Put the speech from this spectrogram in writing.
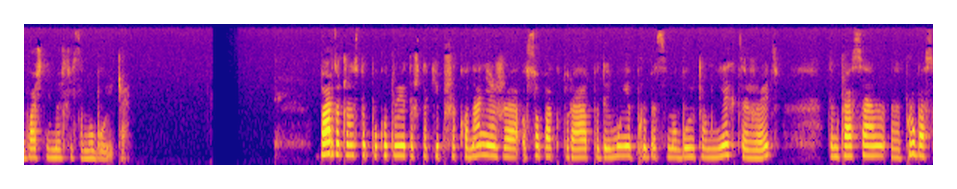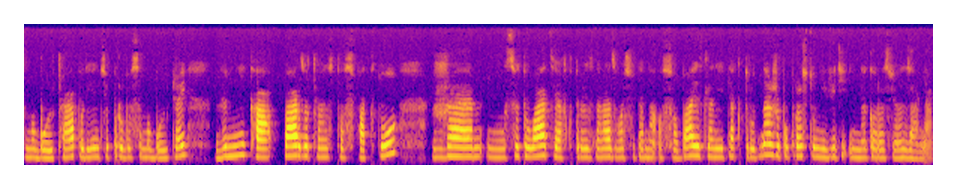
właśnie myśli samobójcze. Bardzo często pokutuje też takie przekonanie, że osoba, która podejmuje próbę samobójczą, nie chce żyć. Tymczasem e, próba samobójcza, podjęcie próby samobójczej wynika bardzo często z faktu, że mm, sytuacja, w której znalazła się dana osoba, jest dla niej tak trudna, że po prostu nie widzi innego rozwiązania.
